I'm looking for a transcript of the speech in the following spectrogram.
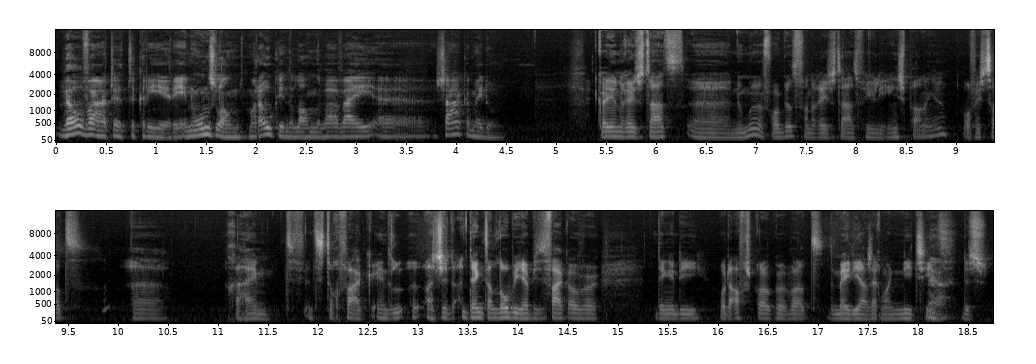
welvaart te creëren in ons land, maar ook in de landen waar wij zaken mee doen. Kan je een resultaat noemen, een voorbeeld van een resultaat van jullie inspanningen? Of is dat geheim? Het is toch vaak, in de, als je denkt aan lobby, heb je het vaak over dingen die worden afgesproken wat de media zeg maar niet ziet. Ja. Dus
